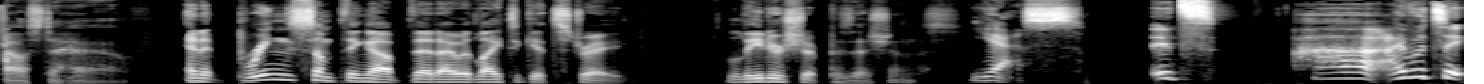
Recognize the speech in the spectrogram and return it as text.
House to have. And it brings something up that I would like to get straight leadership positions. Yes. It's, uh, I would say,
